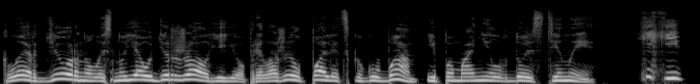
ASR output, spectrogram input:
Клэр дернулась, но я удержал ее, приложил палец к губам и поманил вдоль стены. «Хи-хи!»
